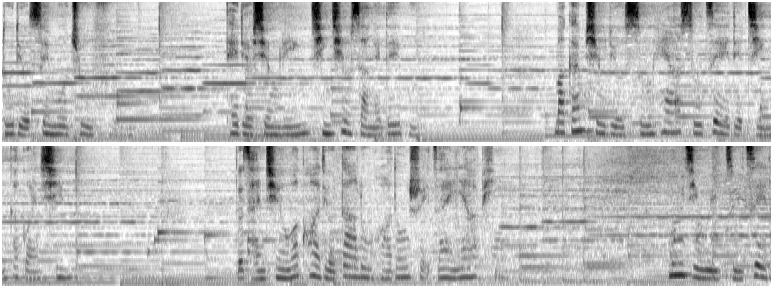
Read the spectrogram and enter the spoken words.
拄到岁末祝福，摕到上人亲手送的礼物。嘛感受到师兄师姐的热情甲关心，就亲像我看到大陆华东水灾的影片，每一位追罪人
